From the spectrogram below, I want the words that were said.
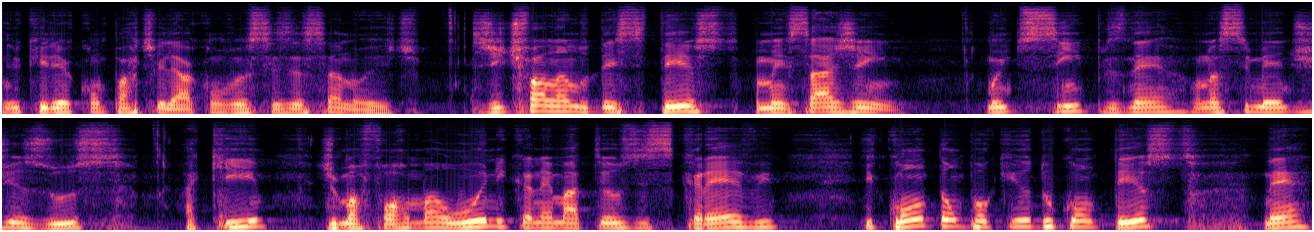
e eu queria compartilhar com vocês essa noite. A gente falando desse texto, uma mensagem muito simples, né? O nascimento de Jesus. Aqui, de uma forma única, né? Mateus escreve e conta um pouquinho do contexto, né?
